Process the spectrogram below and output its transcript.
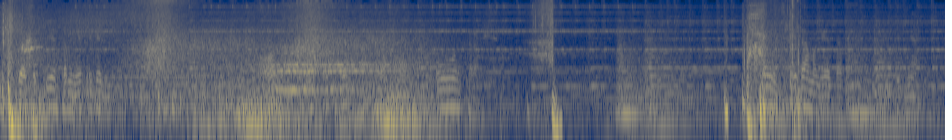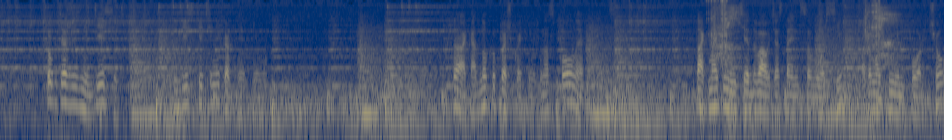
Все-таки это мне пригодится. Сколько у тебя жизни? 10? 10 я тебе никак не отниму. Так, одну хпшку отнимут. У нас полная, принципе. Так, мы отнимем тебе 2, у тебя останется 8. Потом отнимем порчу.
